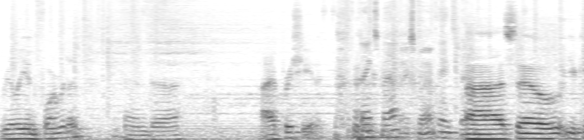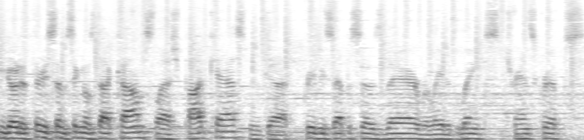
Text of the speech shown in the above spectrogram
really informative, and uh, I appreciate it. Thanks, Matt. Thanks, Matt. Thanks, man. Uh, so you can go to 37signals.com slash podcast. We've got previous episodes there, related links, transcripts,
